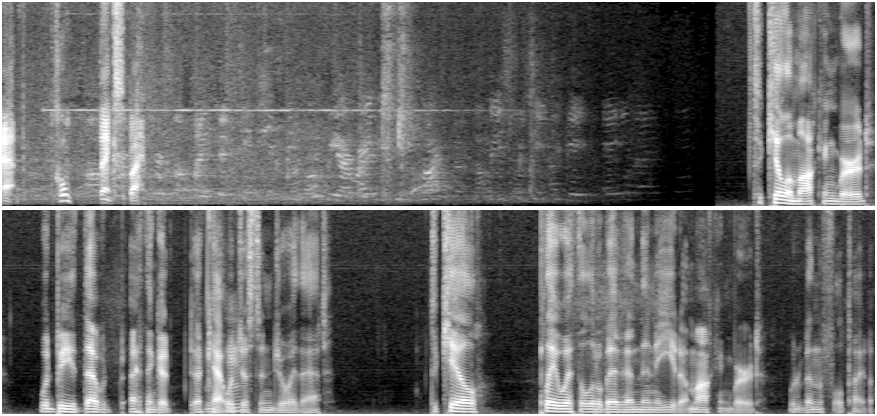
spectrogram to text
app. Cool. Thanks. Bye. To kill a mockingbird would be that would I think a, a cat would Mhm. just enjoy that. To kill, play with a little bit, and then eat a mockingbird would have been the full title.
